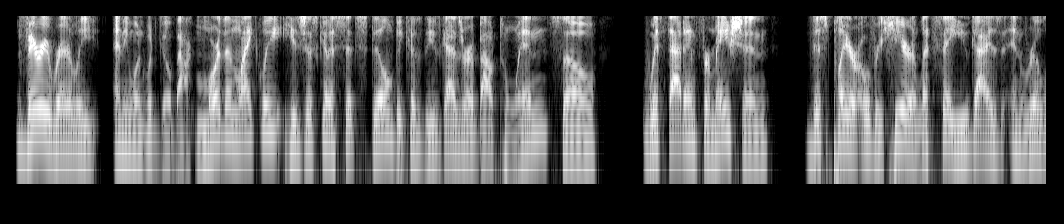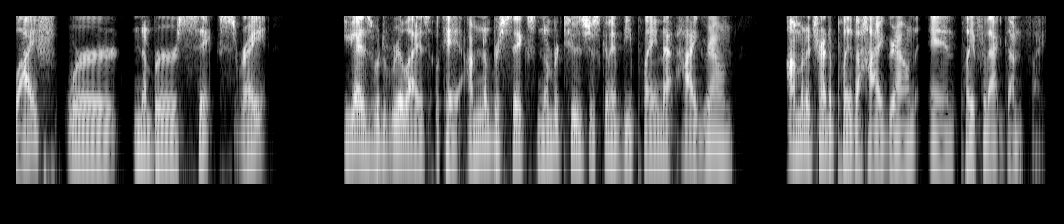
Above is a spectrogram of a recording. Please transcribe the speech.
very rarely anyone would go back. More than likely, he's just going to sit still because these guys are about to win. So, with that information, this player over here, let's say you guys in real life were number six, right? You guys would realize, okay, I'm number six. Number two is just going to be playing that high ground. I'm going to try to play the high ground and play for that gunfight.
